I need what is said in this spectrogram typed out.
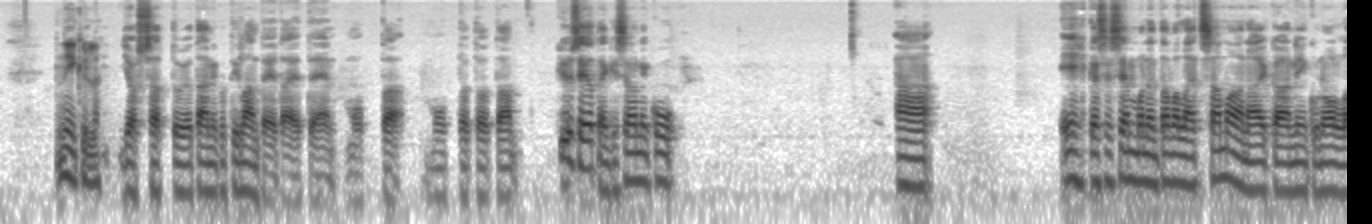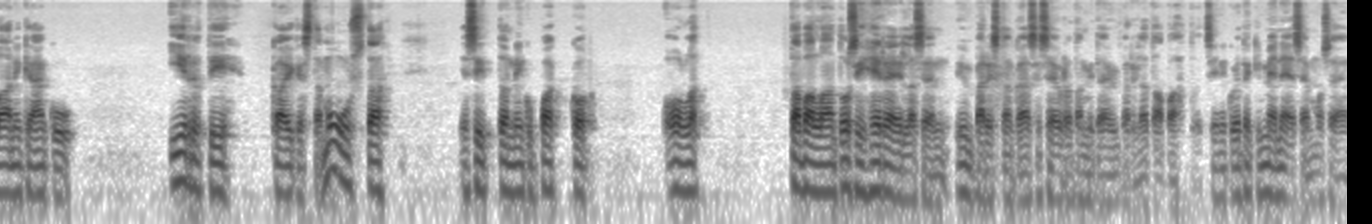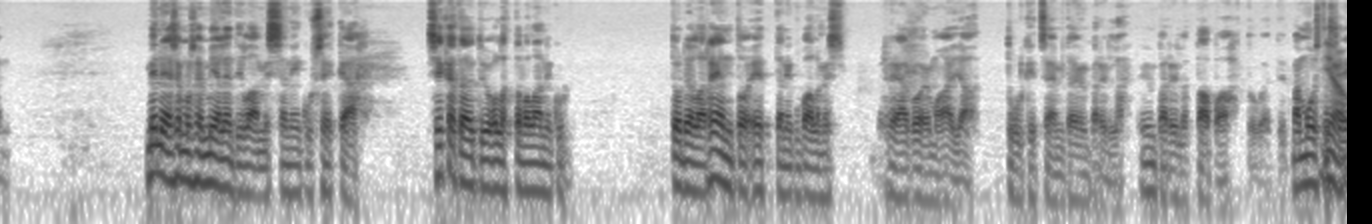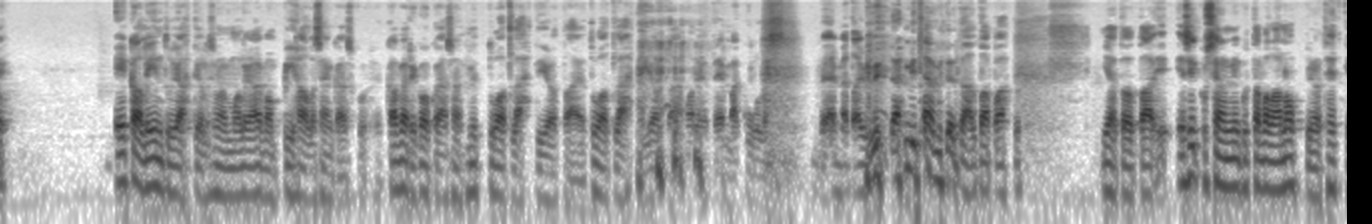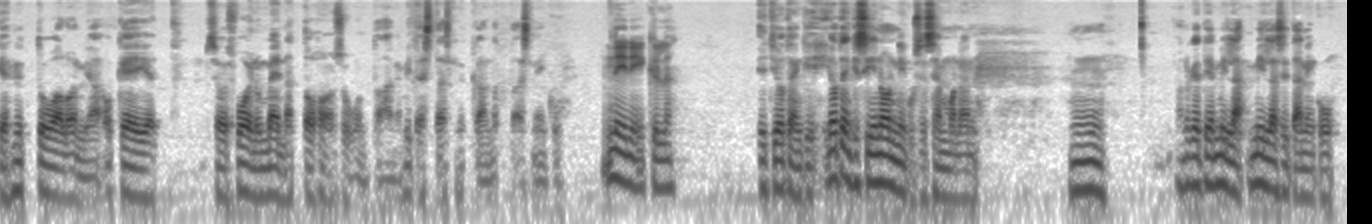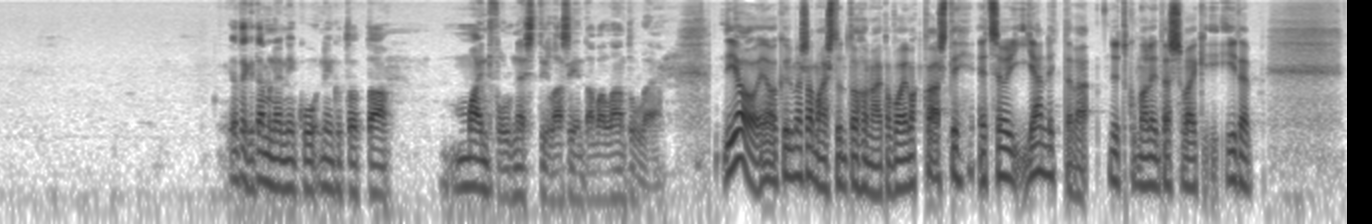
niin kyllä. jos sattuu jotain niin kuin tilanteita eteen, mutta, mutta tota, kyllä se jotenkin, se on niin kuin, ää, ehkä se semmoinen tavalla, että samaan aikaan niin kuin ollaan ikään kuin irti kaikesta muusta, ja sitten on niin kuin pakko olla tavallaan tosi hereillä sen ympäristön kanssa ja seurata, mitä ympärillä tapahtuu. Et siinä niin jotenkin menee semmoiseen menee semmoiseen mielentilaan, missä niin kuin sekä, sekä täytyy olla tavallaan niin kuin todella rento, että niin kuin valmis reagoimaan ja tulkitsee, mitä ympärillä, ympärillä tapahtuu. Et, et mä muistan Joo. se eka lintujahti oli semmoinen, mä olin aivan pihalla sen kanssa, kun kaveri koko ajan sanoi, että nyt tuot lähti jotain ja tuolta lähti jotain. Mä olin, että en mä kuule, en mä taju yhtään mitään, mitä täällä tapahtui. Ja, tota, ja sitten kun se on niin kuin tavallaan oppinut, että hetki, että nyt tuolla on ja okei, että se olisi voinut mennä tohon suuntaan ja miten tästä nyt kannattaisi. Niin, kuin, niin, niin kyllä. Että jotenkin, jotenkin siinä on niin kuin se semmoinen, mä en oikein tiedä millä, millä sitä niin kuin, jotenkin tämmöinen niin kuin, niin kuin tota, mindfulness-tila siinä tavallaan tulee. Joo, joo, kyllä mä samaistun tuohon aika voimakkaasti, että se on jännittävä. Nyt kun mä olin tässä vaikka itse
